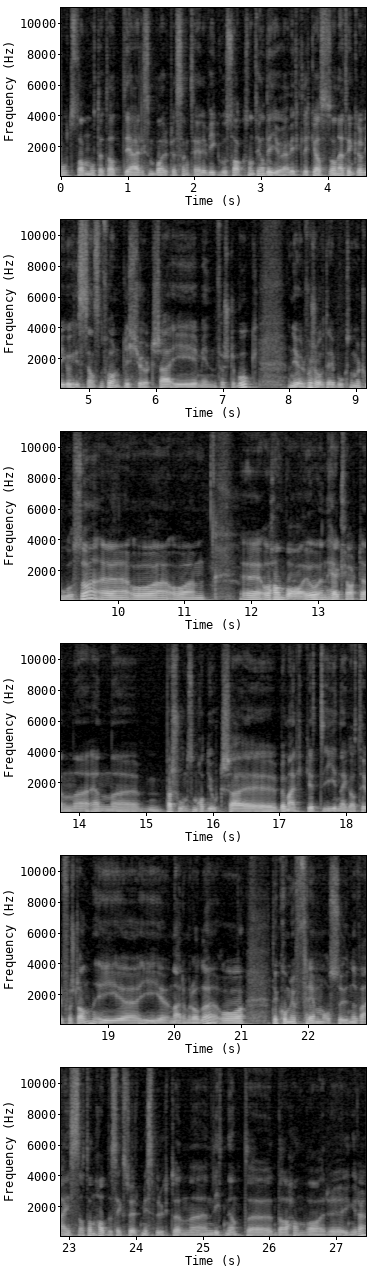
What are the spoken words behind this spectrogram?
motstand mot dette at jeg liksom bare presenterer Viggos sak, og sånne ting, og det gjør jeg virkelig ikke. Altså, sånn, jeg tenker at Viggo Kristiansen får ordentlig kjørt seg i min første bok. Han gjør det for så vidt det i bok nummer to også. Uh, og, og og han var jo en, helt klart en, en, eh, person som hadde gjort seg bemerket i negativ forstand i, uh, i, nærområdet. Og det kom jo frem også underveis at han hadde seksuelt misbrukt en, en liten jente da han var yngre,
